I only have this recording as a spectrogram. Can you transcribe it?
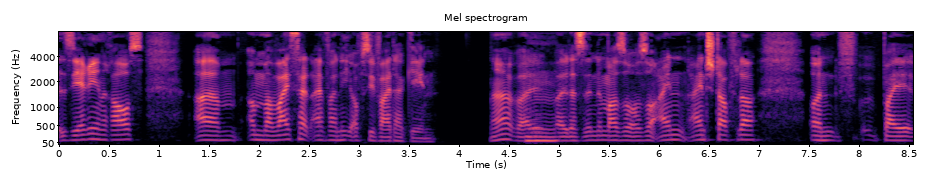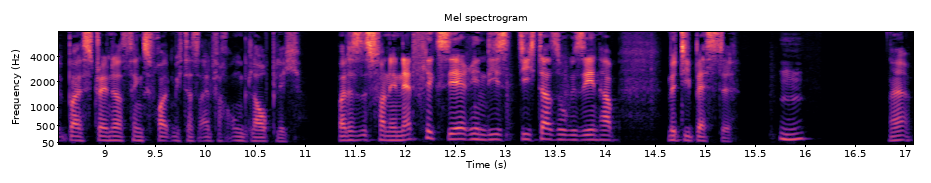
äh, Serien raus. Ähm, und man weiß halt einfach nicht, ob sie weitergehen. Ne? Weil, Mhm. weil das sind immer so, so ein Einstaffler. Und f- bei, bei Stranger Things freut mich das einfach unglaublich. Weil das ist von den Netflix-Serien, die, die ich da so gesehen habe, mit die beste. Mhm. Ne?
